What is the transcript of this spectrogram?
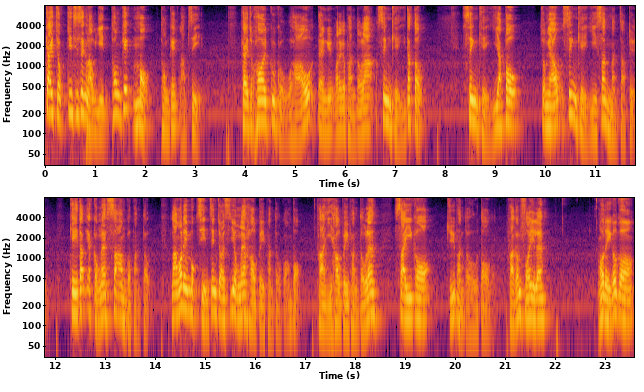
繼續建設性留言，痛擊五毛，痛擊藍絲，繼續開 Google 戶口訂閱我哋嘅頻道啦。星期二得到，星期二日報，仲有星期二新聞集團。記得一共咧三個頻道，嗱，我哋目前正在使用咧後備頻道廣播，嚇，而後備頻道咧細個主頻道好多嘅，嚇，咁所以咧我哋嗰個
